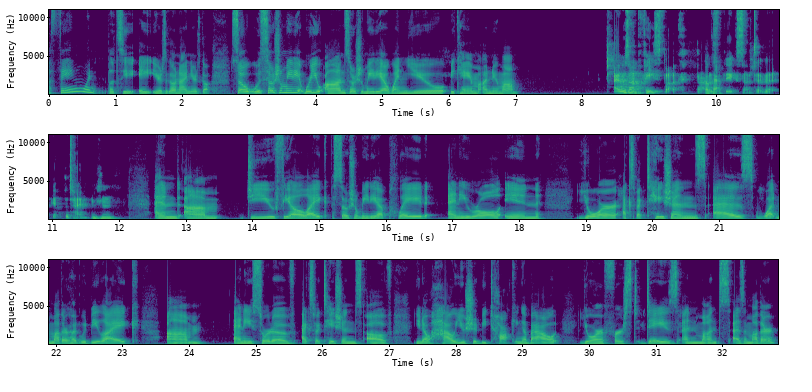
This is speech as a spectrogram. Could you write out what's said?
a thing when let's see, 8 years ago, 9 years ago. So was social media were you on social media when you became a new mom? I was on Facebook. That Okay. was the extent of it at the time. hmm And um, do you feel like social media played any role in your expectations as what motherhood would be like? Um, any sort of expectations of, you know, how you should be talking about your first days and months as a mother?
